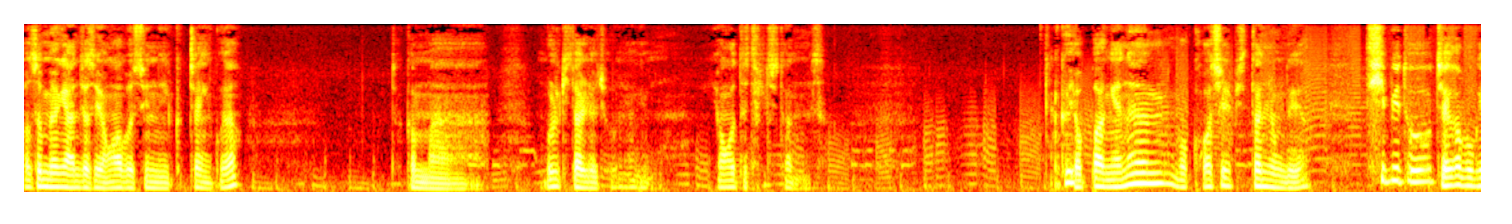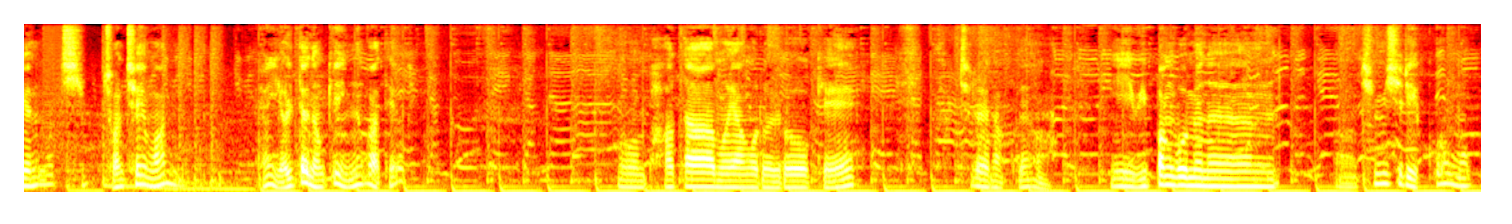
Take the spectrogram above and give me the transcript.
여섯 명이 앉아서 영화 볼 수 있는 극장이고요. 잠깐만 뭘 기다려줘. 여기 영어도 틀지도 않으면서. 그 옆방에는 뭐 거실 비슷한 정도예요 TV도 제가 보기에는 뭐 집 전체에 뭐한 한 10대 넘게 있는 것 같아요. 뭐 바다 모양으로 이렇게 설치를 해놨고요. 이 윗방 보면은 어, 침실이 있고 뭐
